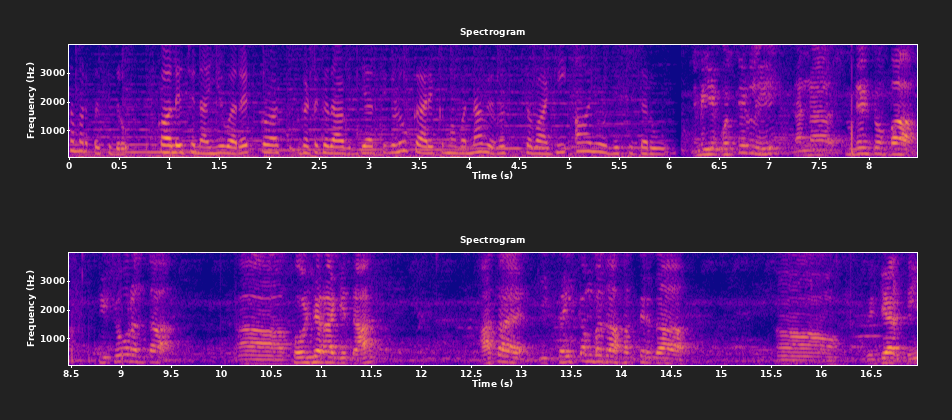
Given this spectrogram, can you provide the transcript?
ಸಮರ್ಪಿಸಿದರು. ಕಾಲೇಜಿನ ಯುವ ರೆಡ್ ಕ್ರಾಸ್ ಘಟಕದ ವಿದ್ಯಾರ್ಥಿಗಳು ಕಾರ್ಯಕ್ರಮವನ್ನು ವ್ಯವಸ್ಥಿತವಾಗಿ ಆಯೋಜಿಸಿದರು. ನಿಮಗೆ ಗೊತ್ತಿರಲಿ, ನನ್ನ ಸ್ಟೂಡೆಂಟ್ ಒಬ್ಬ ಕಿಶೋರ್ ಅಂತ ಸೋಲ್ಜರ್ ಆಗಿದ್ದ. ಆತ ಈ ಕೈಕಂಬದ ಹತ್ತಿರದ ವಿದ್ಯಾರ್ಥಿ,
